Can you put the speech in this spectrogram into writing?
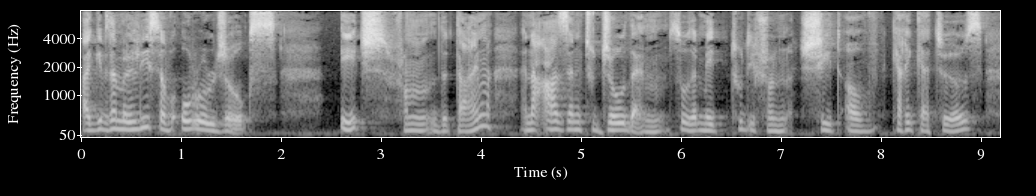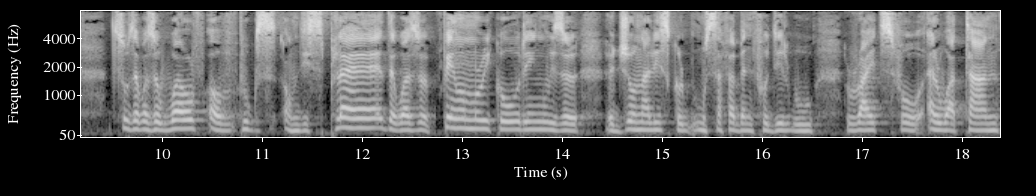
I give them a list of oral jokes each from the time, and I asked them to draw them. So they made two different sheets of caricatures. So there was a wealth of books on display. There was a film recording with a, a journalist called Mustapha Benfodil who writes for El Watan,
